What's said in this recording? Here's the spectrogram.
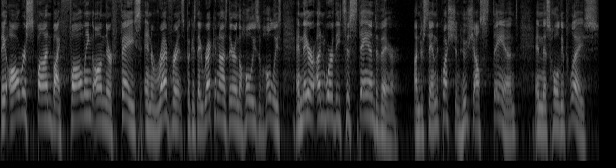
they all respond by falling on their face in reverence because they recognize they're in the holies of holies and they are unworthy to stand there. Understand the question who shall stand in this holy place?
